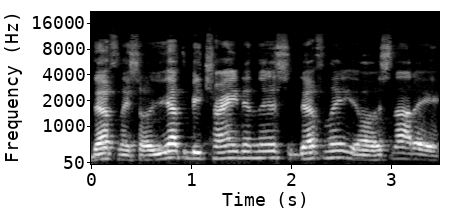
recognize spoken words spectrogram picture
definitely, so you have to be trained in this. Definitely, uh, it's not a,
